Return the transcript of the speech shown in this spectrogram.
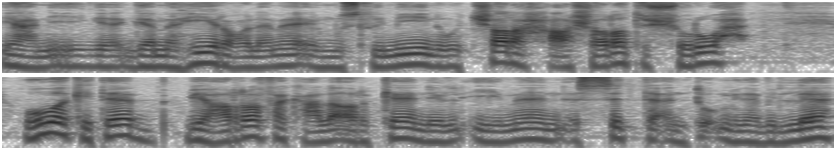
يعني جماهير علماء المسلمين واتشرح عشرات الشروح. وهو كتاب بيعرفك على أركان الإيمان الستة أن تؤمن بالله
